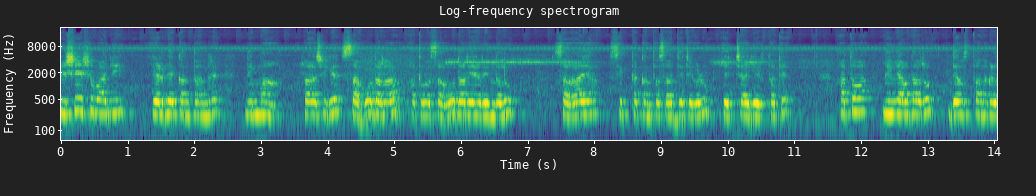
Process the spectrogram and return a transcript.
ವಿಶೇಷವಾಗಿ ಹೇಳಬೇಕಂತ ಅಂದರೆ ನಿಮ್ಮ ರಾಶಿಗೆ ಸಹೋದರ ಅಥವಾ ಸಹೋದರಿಯರಿಂದಲೂ ಸಹಾಯ ಸಿಗ್ತಕ್ಕಂಥ ಸಾಧ್ಯತೆಗಳು ಹೆಚ್ಚಾಗಿ ಇರ್ತದೆ ಅಥವಾ ನೀವು ಯಾವುದಾದ್ರೂ ದೇವಸ್ಥಾನಗಳ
